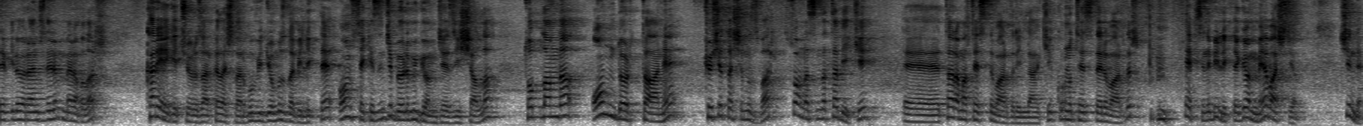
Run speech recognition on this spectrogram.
Sevgili öğrencilerim merhabalar. Kareye geçiyoruz arkadaşlar bu videomuzla birlikte 18. bölümü gömeceğiz inşallah. Toplamda 14 tane köşe taşımız var. Sonrasında tabii ki eee, tarama testi vardır illaki, konu testleri vardır. Hepsini birlikte gömmeye başlayalım. Şimdi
